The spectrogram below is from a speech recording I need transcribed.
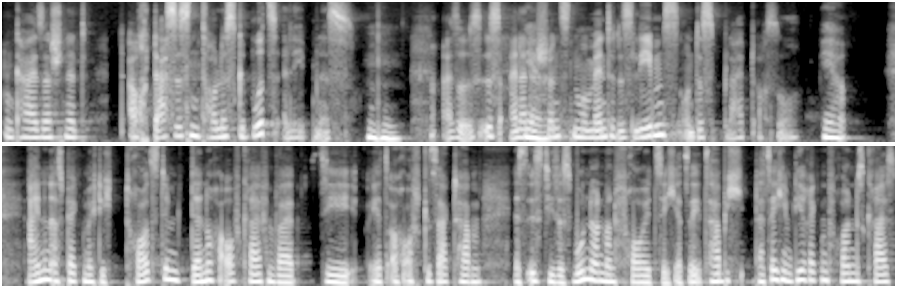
einen Kaiserschnitt, auch das ist ein tolles Geburtserlebnis. Mhm. Also es ist einer ja. der schönsten Momente des Lebens und es bleibt auch so. Ja. Einen Aspekt möchte ich trotzdem dennoch aufgreifen, weil Sie jetzt auch oft gesagt haben, es ist dieses Wunder und man freut sich. Also jetzt habe ich tatsächlich im direkten Freundeskreis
